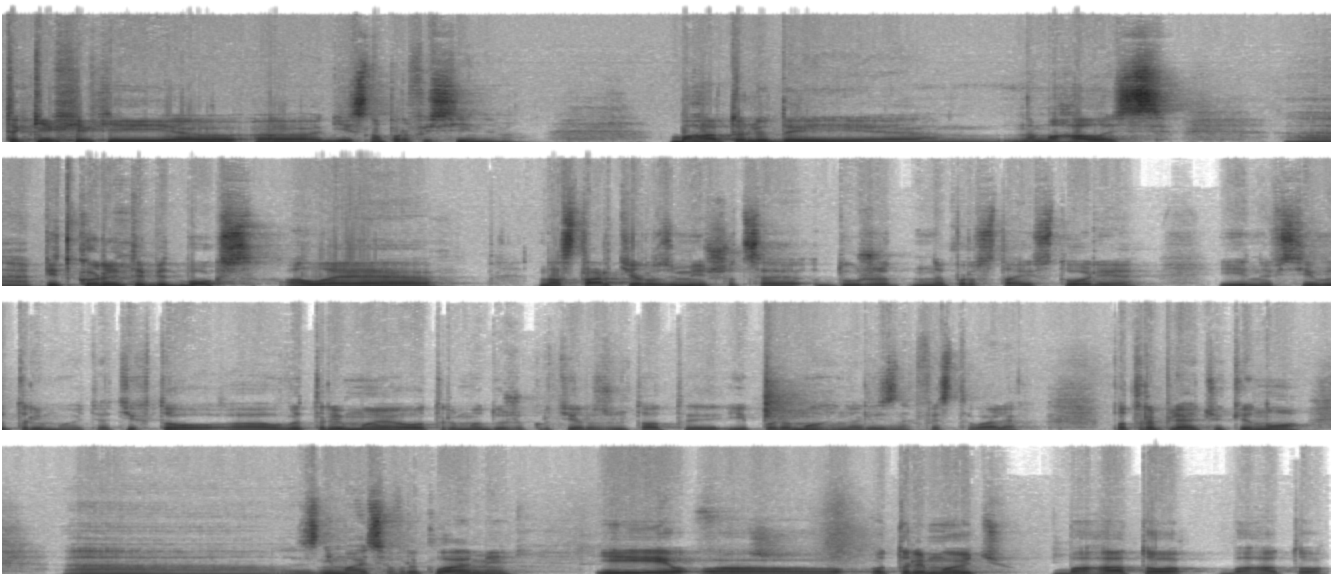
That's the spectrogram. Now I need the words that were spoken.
Таких, які є е, дійсно професійними. Багато людей е, намагались е, підкорити бітбокс, але на старті розуміють, що це дуже непроста історія, і не всі витримують. А ті, хто е, витримує, отримує дуже круті результати і перемоги на різних фестивалях, потрапляють у кіно, е, знімаються в рекламі і е, отримують багато, багато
